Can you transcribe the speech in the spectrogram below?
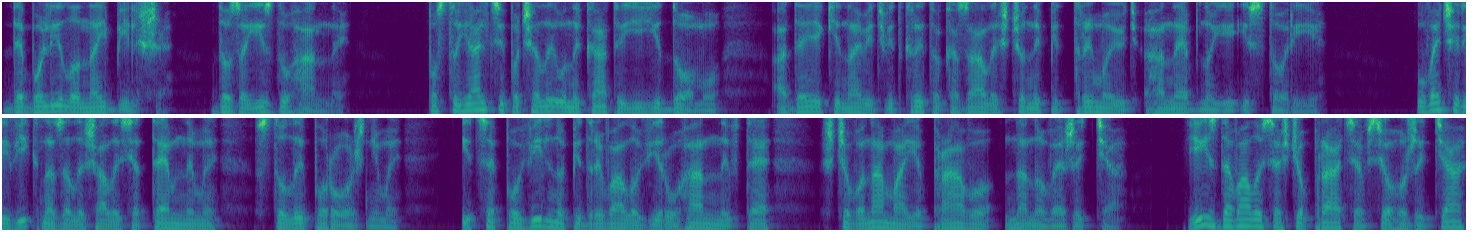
де боліло найбільше – до заїзду Ганни. Постояльці почали уникати її дому, а деякі навіть відкрито казали, що не підтримають ганебної історії. Увечері вікна залишалися темними, столи порожніми, і це повільно підривало віру Ганни в те, що вона має право на нове життя. Їй здавалося, що праця всього життя,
